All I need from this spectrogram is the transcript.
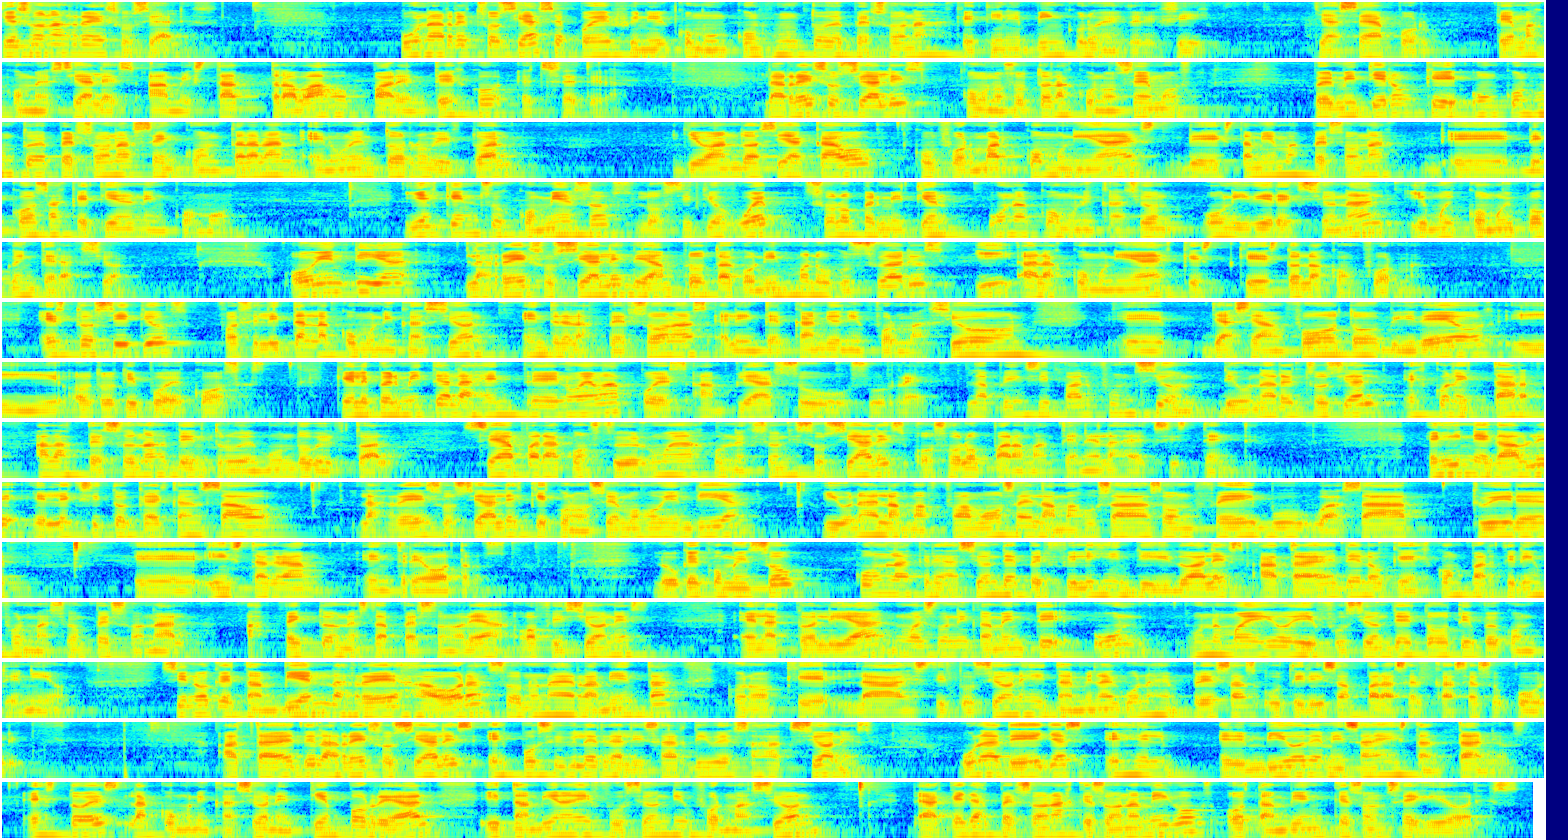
¿Qué son las redes sociales? Una red social se puede definir como un conjunto de personas que tienen vínculos entre sí, ya sea por temas comerciales, amistad, trabajo, parentesco, etc. Las redes sociales, como nosotros las conocemos, permitieron que un conjunto de personas se encontraran en un entorno virtual, llevando así a cabo conformar comunidades de estas mismas personas eh, de cosas que tienen en común. Y es que en sus comienzos los sitios web solo permitían una comunicación unidireccional y muy, con muy poca interacción. Hoy en día las redes sociales le dan protagonismo a los usuarios y a las comunidades que, que esto la conforman. Estos sitios facilitan la comunicación entre las personas, el intercambio de información, eh, ya sean fotos, videos y otro tipo de cosas, que le permite a la gente nueva pues ampliar su, su red. La principal función de una red social es conectar a las personas dentro del mundo virtual, sea para construir nuevas conexiones sociales o solo para mantenerlas existentes. Es innegable el éxito que ha alcanzado las redes sociales que conocemos hoy en día y una de las más famosas y las más usadas son Facebook, WhatsApp, Twitter, eh, Instagram, entre otros. Lo que comenzó con la creación de perfiles individuales a través de lo que es compartir información personal, aspectos de nuestra personalidad o aficiones, en la actualidad no es únicamente un, un medio de difusión de todo tipo de contenido, sino que también las redes ahora son una herramienta con la que las instituciones y también algunas empresas utilizan para acercarse a su público. A través de las redes sociales es posible realizar diversas acciones. Una de ellas es el, envío de mensajes instantáneos. Esto es la comunicación en tiempo real y también la difusión de información de aquellas personas que son amigos o también que son seguidores.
